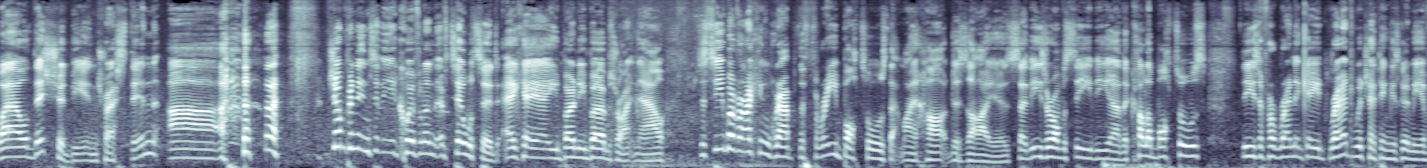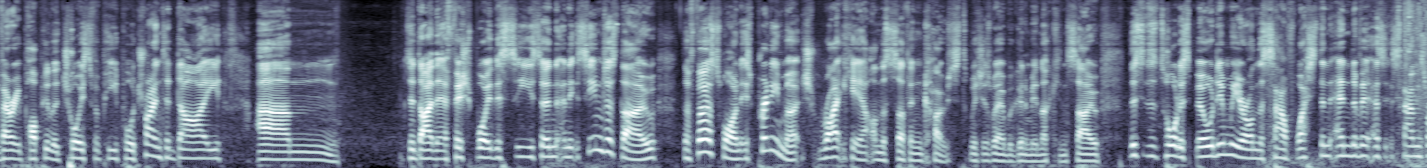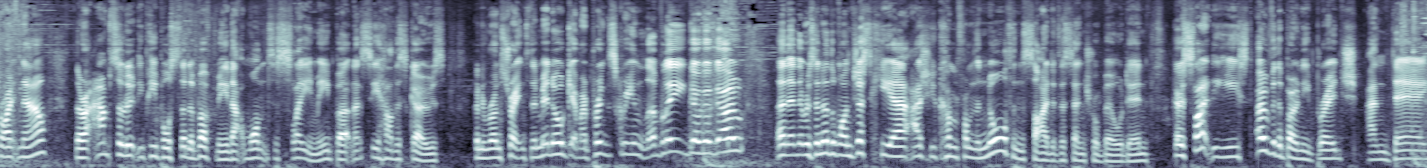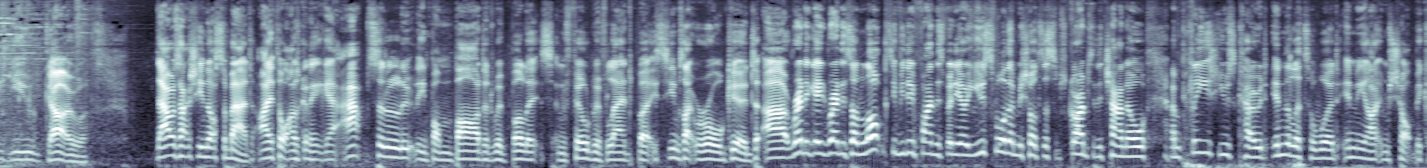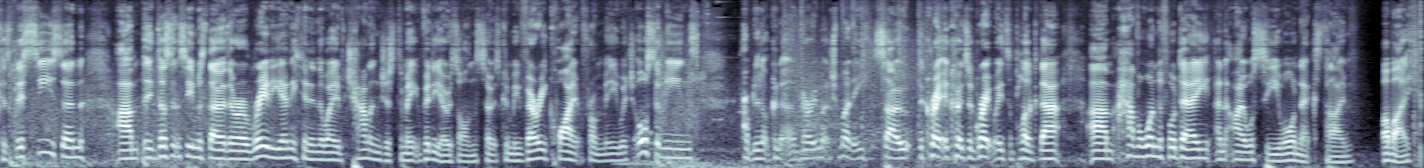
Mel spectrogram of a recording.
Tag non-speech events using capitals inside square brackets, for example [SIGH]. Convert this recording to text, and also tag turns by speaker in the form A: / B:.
A: Well, this should be interesting. Uh, [LAUGHS] jumping into the equivalent of Tilted, aka Boney Burbs right now, to see whether I can grab the three bottles that my heart desires. So these are obviously the uh, the color bottles. These are for Renegade Red, which I think is going to be a very popular choice for people trying to die... Um, to dye their fish boy this season and it seems as though the first one is pretty much right here on the southern coast which is where we're going to be looking. So this is the tallest building. We are on the southwestern end of it as it stands right now. There are absolutely people still above me that want to slay me but let's see how this goes. Going to run straight into the middle get my print screen lovely go go go. And then there is another one just here as you come from the northern side of the central building. Go slightly east over the bony bridge and there you go that was actually not so bad. I thought I was going to get absolutely bombarded with bullets and filled with lead, but it seems like we're all good. Uh, Renegade Red is unlocked. If you did find this video useful, then be sure to subscribe to the channel and please use code in the little Littlewood in the item shop because this season, um, it doesn't seem as though there are really anything in the way of challenges to make videos on, so it's going to be very quiet from me, which also means probably not going to earn very much money. So the creator code's a great way to plug that. Um, have a wonderful day, and I will see you all next time. Bye-bye.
